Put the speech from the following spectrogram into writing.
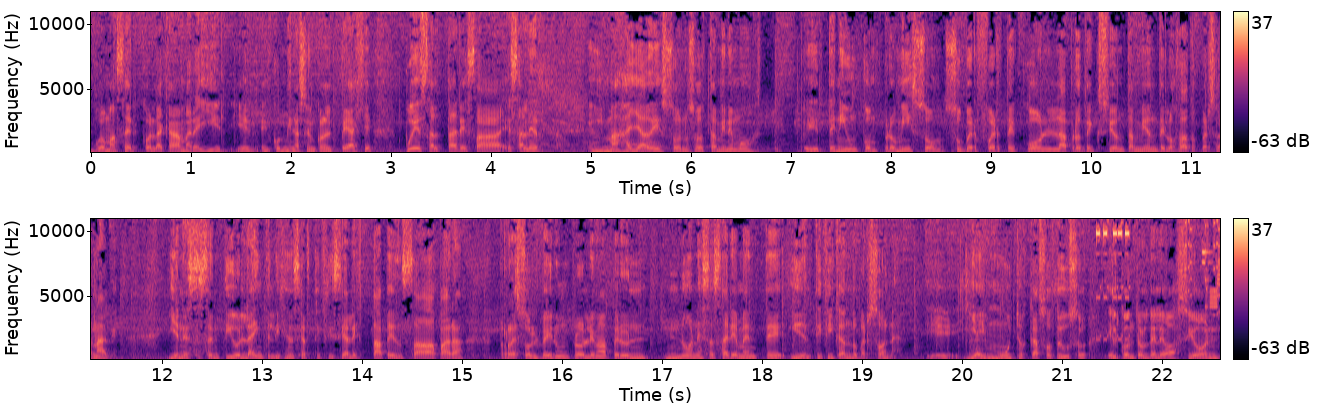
podemos hacer con la cámara y, en, combinación con el peaje, puede saltar esa, esa alerta. Y más allá de eso, nosotros también hemos eh, tenido un compromiso súper fuerte con la protección también de los datos personales. Y en ese sentido, la inteligencia artificial está pensada para resolver un problema, pero no necesariamente identificando personas. Eh, y hay muchos casos de uso. El control de elevación,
